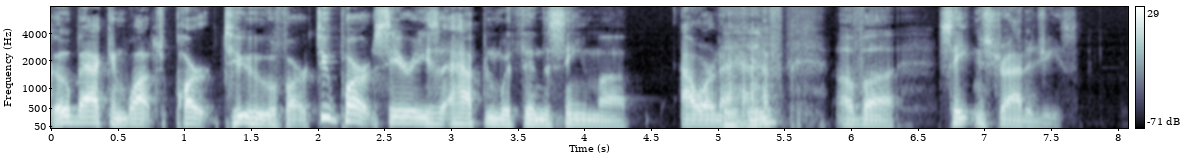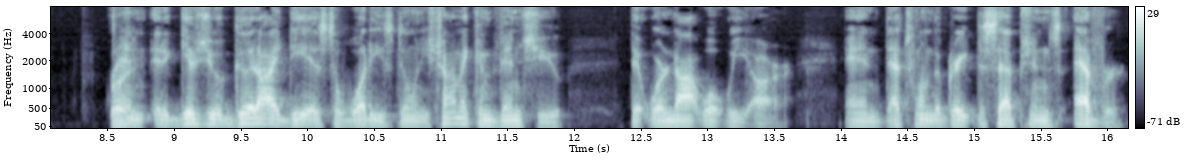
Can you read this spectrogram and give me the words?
go back and watch part two of our two part series that happened within the same uh, hour and a Mhm. half of uh, Satan strategies. Right. And it gives you a good idea as to what he's doing. He's trying to convince you that we're not what we are. And that's one of the great deceptions ever.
